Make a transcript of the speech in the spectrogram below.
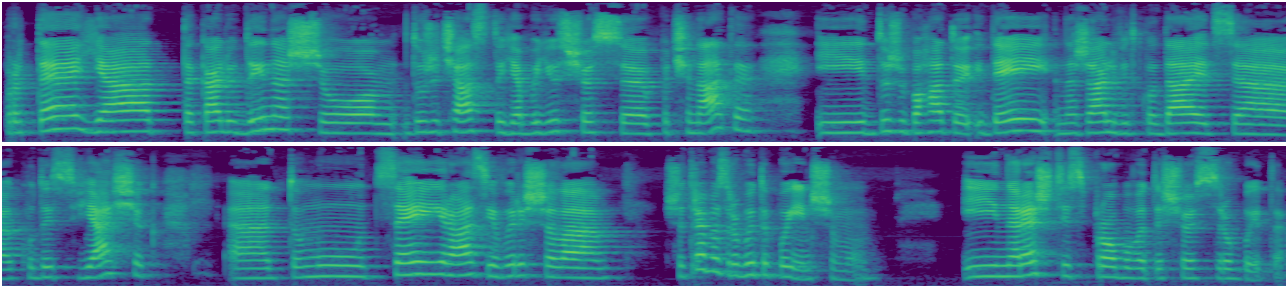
Проте я така людина, що дуже часто я боюсь щось е, починати, і дуже багато ідей, на жаль, відкладається кудись в ящик. Е, тому цей раз я вирішила, що треба зробити по-іншому. І нарешті спробувати щось зробити.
